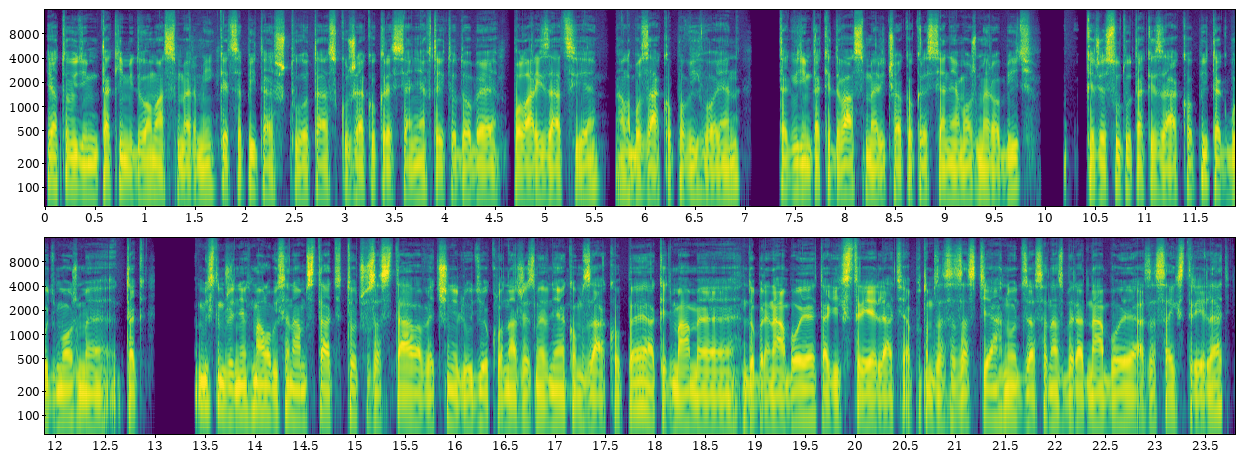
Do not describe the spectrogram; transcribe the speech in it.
Ja to vidím takými dvoma smermi. Keď sa pýtaš tú otázku, že ako kresťania v tejto dobe polarizácie alebo zákopových vojen, tak vidím také dva smery, čo ako kresťania môžeme robiť. Keďže sú tu také zákopy, tak buď môžeme, tak Myslím, že nemalo by sa nám stať to, čo sa stáva väčšine ľudí okolo nás, že sme v nejakom zákope a keď máme dobré náboje, tak ich strieľať a potom zasa zastiahnuť, zasa nazberať náboje a zasa ich strieľať.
